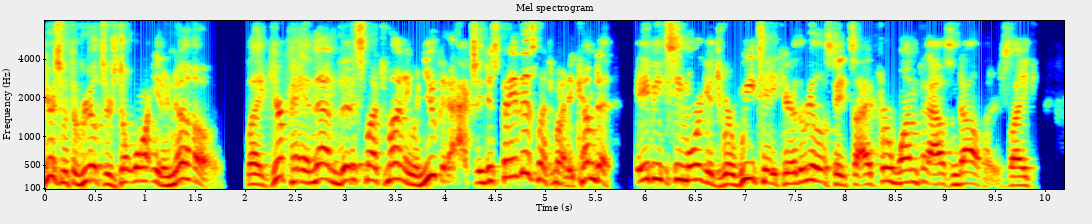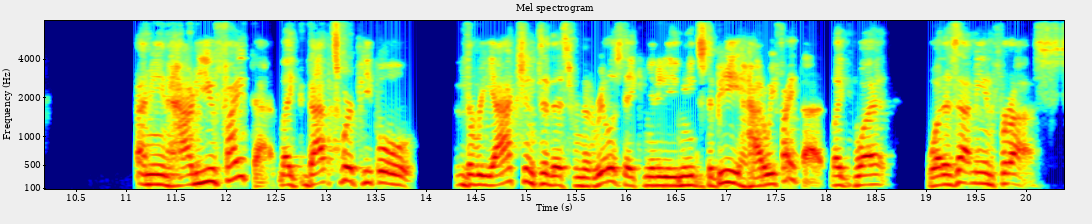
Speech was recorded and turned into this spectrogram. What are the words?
here's what the realtors don't want you to know. Like, you're paying them this much money when you could actually just pay this much money. Come to ABC Mortgage where we take care of the real estate side for $1,000. Like, I mean, how do you fight that? Like, that's where people, the reaction to this from the real estate community needs to be how do we fight that? Like, what, what does that mean for us?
